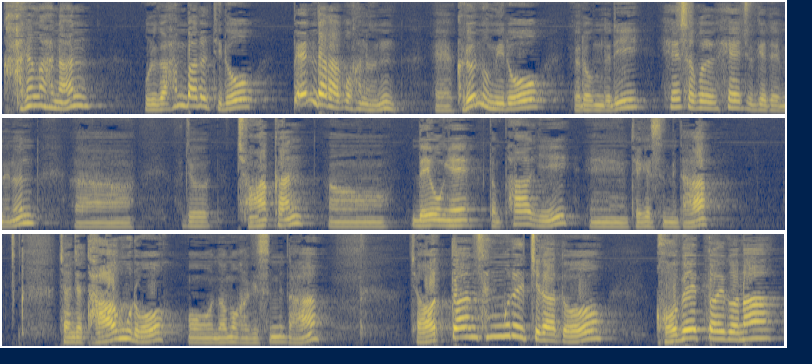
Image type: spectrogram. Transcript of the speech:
가능한 한 우리가 한 발을 뒤로 뺀다라고 하는 예, 그런 의미로 여러분들이 해석을 해주게 되면은 아, 아주 정확한 어, 내용의 어떤 파악이 예, 되겠습니다. 자 이제 다음으로 어, 넘어가겠습니다. 자 어떠한 생물일지라도 겁에 떨거나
